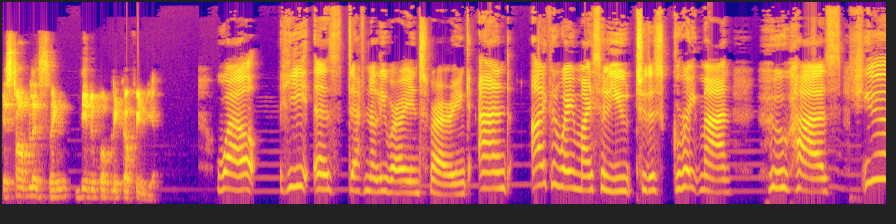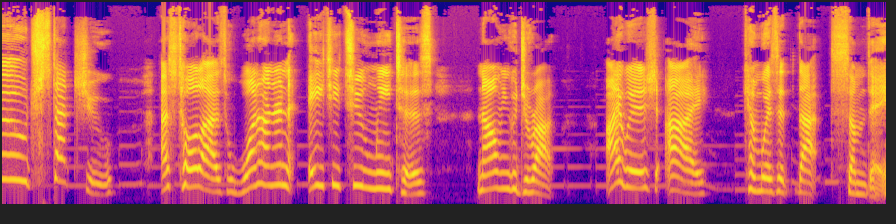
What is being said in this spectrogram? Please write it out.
establishing the Republic of India. well, he is definitely very inspiring, and I can wave my salute to this great man who has huge statue as tall as 182 meters now in Gujarat. I wish I can visit that someday.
